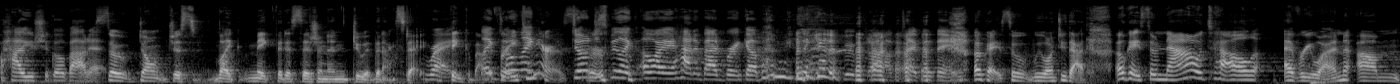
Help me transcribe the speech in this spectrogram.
how you should go about it. So don't just like make the decision and do it the next day. Right. Think about like, it for 18 like, years. Don't or- just be like, oh, I had a bad breakup. I'm gonna get a boob job type of thing. Okay, so we won't do that. Okay, so now tell everyone um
